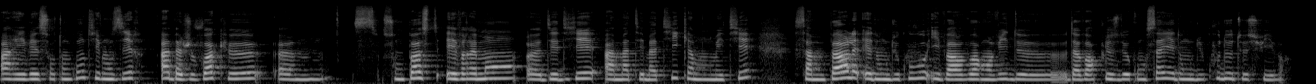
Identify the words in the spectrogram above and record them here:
arriver sur ton compte, ils vont se dire Ah, bah, je vois que euh, son poste est vraiment euh, dédié à mathématiques, à mon métier, ça me parle, et donc du coup, il va avoir envie d'avoir plus de conseils et donc du coup de te suivre.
